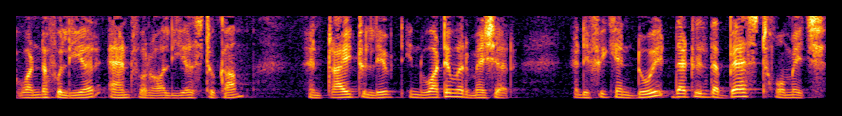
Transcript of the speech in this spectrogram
wonderful year and for all years to come and try to live in whatever measure. And if we can do it, that will be the best homage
